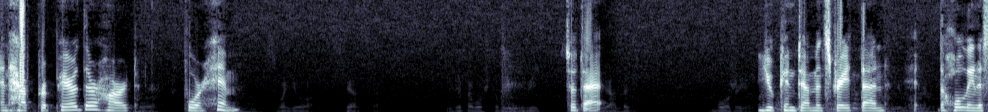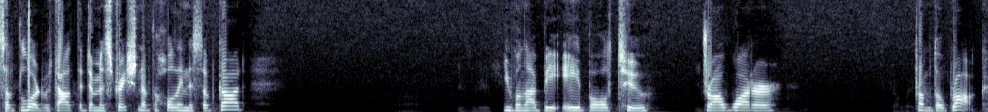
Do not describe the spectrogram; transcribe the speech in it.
and have prepared their heart for Him, so that you can demonstrate then the holiness of the Lord. Without the demonstration of the holiness of God, you will not be able to draw water from the rock.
